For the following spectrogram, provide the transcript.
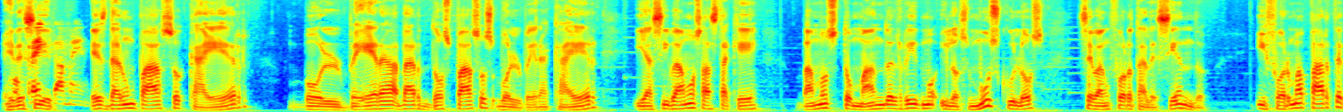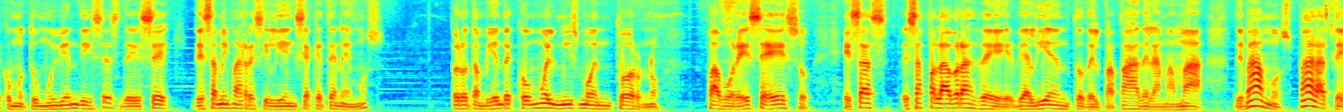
Es decir, es dar un paso, caer, volver a dar dos pasos, volver a caer, y así vamos hasta que vamos tomando el ritmo y los músculos se van fortaleciendo. Y forma parte, como tú muy bien dices, de, ese, de esa misma resiliencia que tenemos, pero también de cómo el mismo entorno favorece eso esas, esas palabras de, aliento del papá, de la mamá, de vamos, párate,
